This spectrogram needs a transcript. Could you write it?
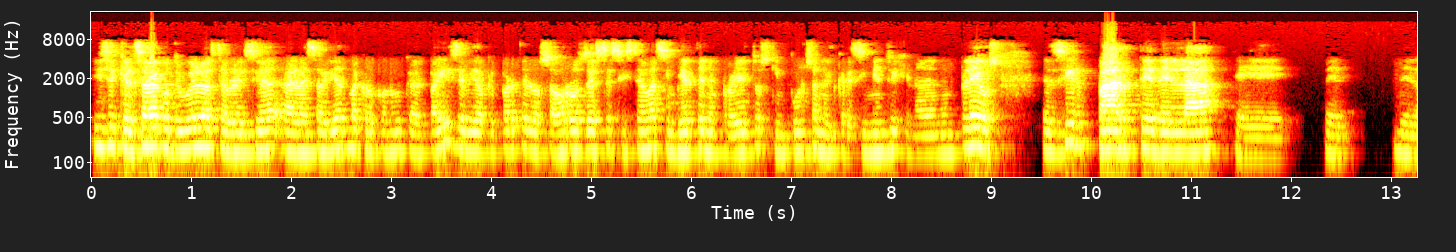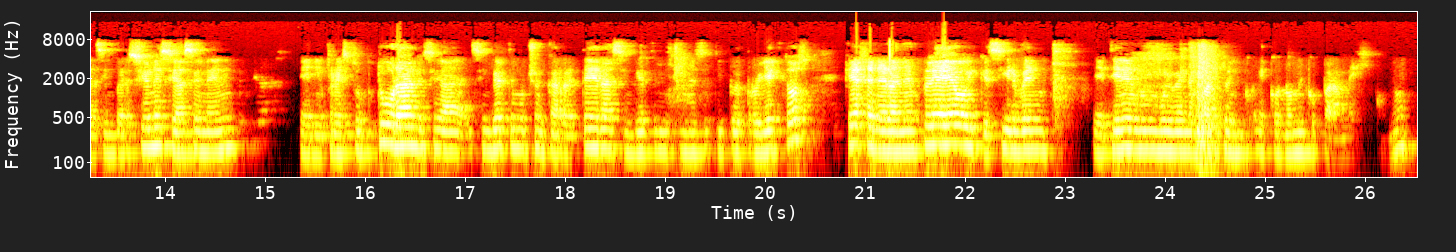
Dice que el SARA contribuye a la, estabilidad, a la estabilidad macroeconómica del país debido a que parte de los ahorros de este sistema se invierten en proyectos que impulsan el crecimiento y generan empleos. Es decir, parte de, la, eh, de, las inversiones se hacen en, en infraestructura, se, invierte mucho en carreteras, se invierte mucho en ese tipo de proyectos que generan empleo y que sirven, eh, tienen un muy buen impacto económico para México. ¿no?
